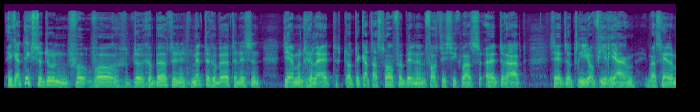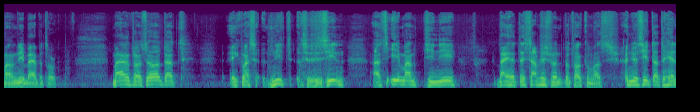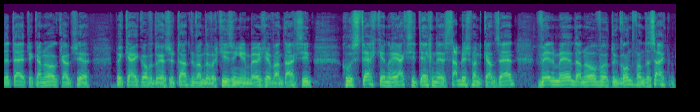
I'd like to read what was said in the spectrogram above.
Ik had niks te doen voor, de gebeurtenis, met de gebeurtenissen die hebben geleid tot de catastrofe binnen Fortis. Ik was uiteraard sinds drie of vier jaar, ik was helemaal niet bij betrokken. Maar het was zo dat ik was niet gezien als iemand die niet bij het establishment betrokken was. En je ziet dat de hele tijd. Je kan ook, als je bekijkt over de resultaten van de verkiezingen in België vandaag zien hoe sterk een reactie tegen het establishment kan zijn, veel meer dan over de grond van de zaken.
